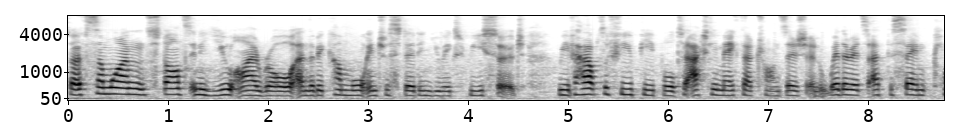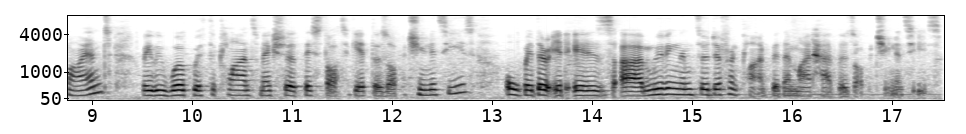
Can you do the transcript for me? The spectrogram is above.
So if someone starts in a UI role and they become more interested in UX research, we've helped a few people to actually make that transition, whether it's at the same client, where we work with the client to make sure that they start to get those opportunities, or whether it is uh, moving them to a different client where they might have those opportunities.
